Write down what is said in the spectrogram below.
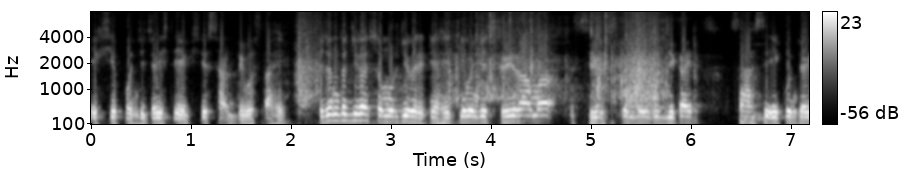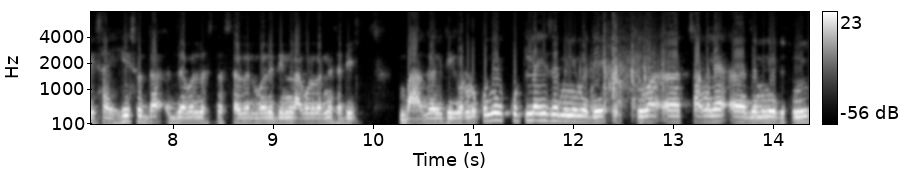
एकशे पंचेचाळीस ते एकशे साठ दिवस आहे. त्याच्यानंतर जी काही समोरची व्हरायटी आहे ती म्हणजे श्रीरामा श्री म्हणजे जी काय सहाशे एकोणचाळीस आहे. हे सुद्धा जबरदस्त सघन पद्धतीने लागवड करण्यासाठी बागायती करोड कोणी कुठल्याही जमिनीमध्ये किंवा चांगल्या जमिनीमध्ये तुम्ही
